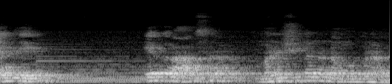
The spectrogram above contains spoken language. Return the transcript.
అయితే ఈ యొక్క ఆశ మనుషులను నమ్ముకునాల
